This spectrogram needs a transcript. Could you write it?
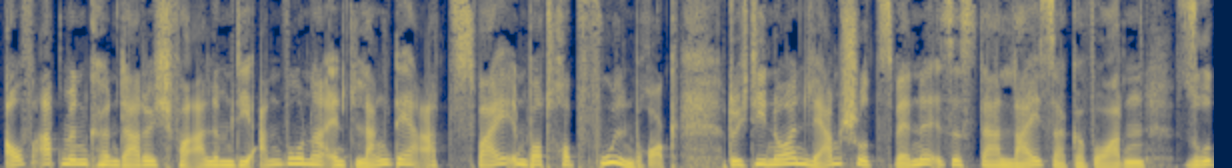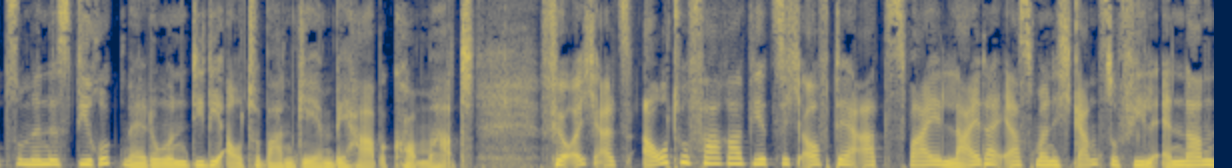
Aufatmen können dadurch vor allem die Anwohner entlang der A2 in Bottrop-Fuhlenbrock. Durch die neuen Lärmschutzwände ist es da leiser geworden. So zumindest die Rückmeldungen, die die Autobahn GmbH bekommen hat. Für euch als Autofahrer wird sich auf der A2 leider erstmal nicht ganz so viel ändern.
